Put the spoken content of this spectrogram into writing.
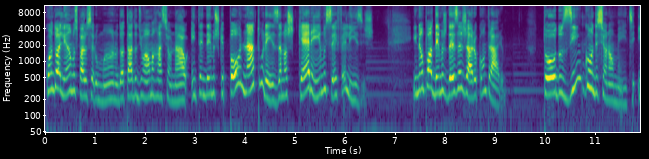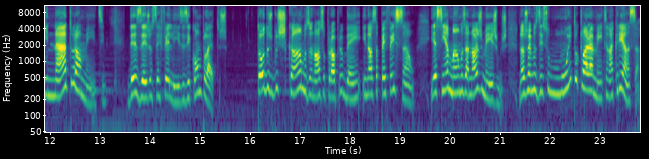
Quando olhamos para o ser humano dotado de uma alma racional, entendemos que, por natureza, nós queremos ser felizes. E não podemos desejar o contrário. Todos incondicionalmente e naturalmente desejam ser felizes e completos. Todos buscamos o nosso próprio bem e nossa perfeição, e assim amamos a nós mesmos. Nós vemos isso muito claramente na criança.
